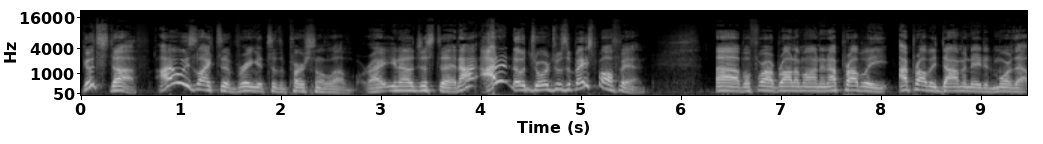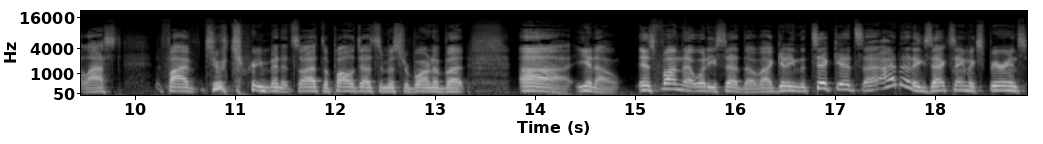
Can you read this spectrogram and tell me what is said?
Good stuff. I always like to bring it to the personal level, right? You know, just uh, and I, I didn't know George was a baseball fan uh, before I brought him on, and I probably I probably dominated more of that last five two or three minutes. So I have to apologize to Mr. Barna, but uh, you know, it's fun that what he said though about getting the tickets. I, I had that exact same experience,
